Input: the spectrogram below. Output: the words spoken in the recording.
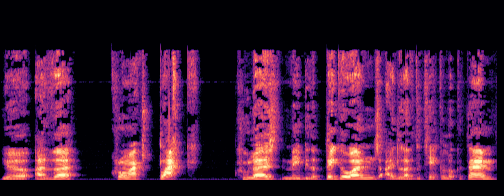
your other Chromax black coolers, maybe the bigger ones. I'd love to take a look at them.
